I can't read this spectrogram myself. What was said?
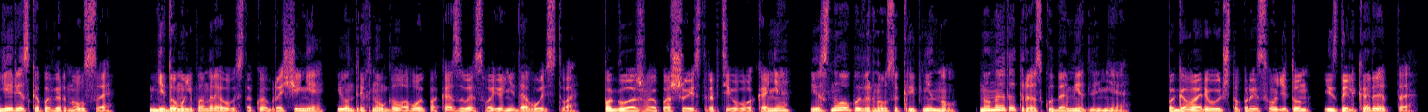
Я резко повернулся. Гнедому не понравилось такое обращение, и он тряхнул головой, показывая свое недовольство. Поглаживая по шее строптивого коня, я снова повернулся к Репнину, но на этот раз куда медленнее. Поговаривают, что происходит он из Дель Каретта.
